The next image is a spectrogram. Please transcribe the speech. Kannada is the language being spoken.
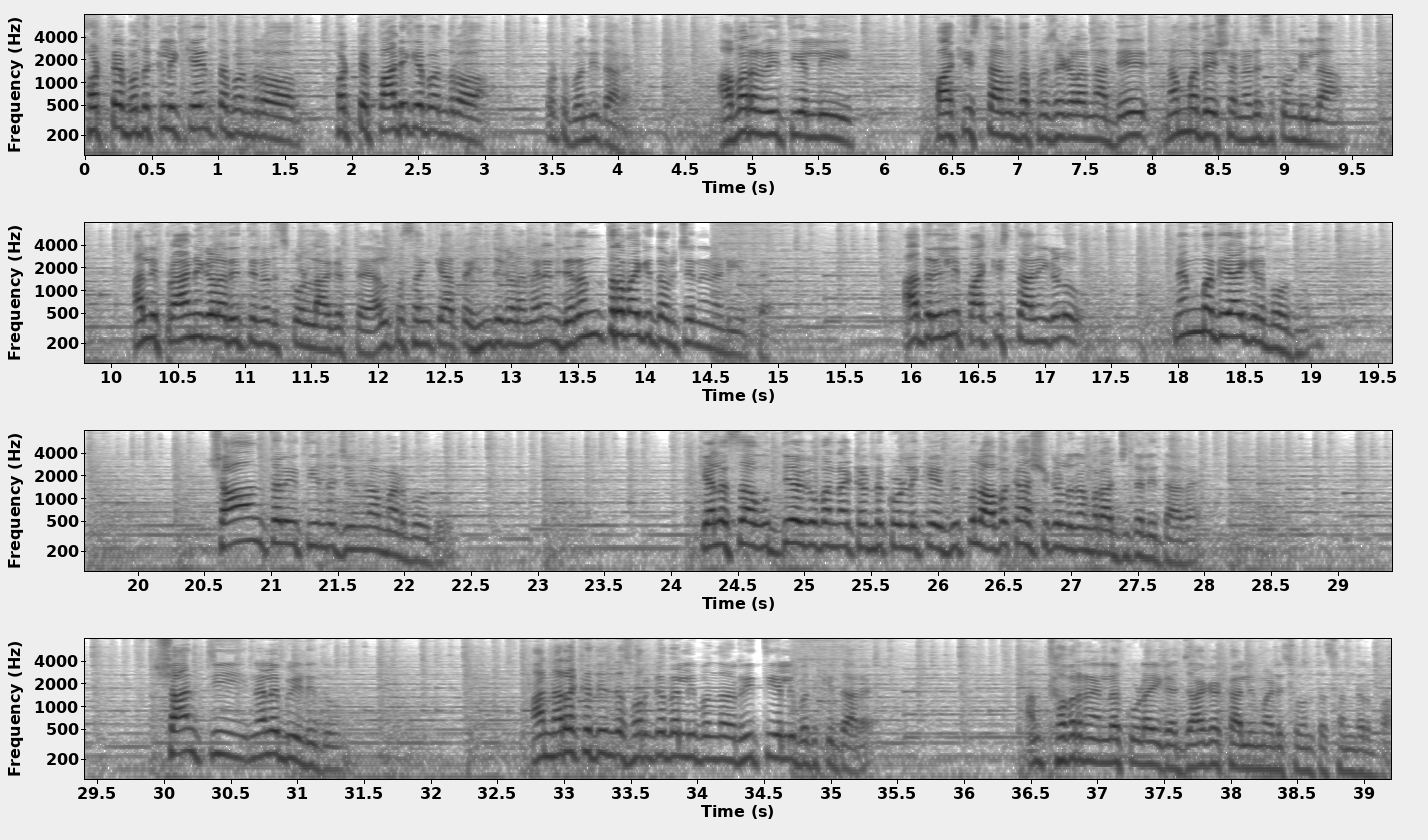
ಹೊಟ್ಟೆ ಬದುಕಲಿಕ್ಕೆ ಅಂತ ಬಂದರೋ, ಹೊಟ್ಟೆ ಪಾಡಿಗೆ ಬಂದರೋ, ಒಟ್ಟು ಬಂದಿದ್ದಾರೆ. ಅವರ ರೀತಿಯಲ್ಲಿ ಪಾಕಿಸ್ತಾನದ ಪ್ರಜೆಗಳನ್ನು ದೇ, ನಮ್ಮ ದೇಶ ನಡೆಸಿಕೊಂಡಿಲ್ಲ. ಅಲ್ಲಿ ಪ್ರಾಣಿಗಳ ರೀತಿ ನಡೆಸಿಕೊಳ್ಳಲಾಗುತ್ತೆ. ಅಲ್ಪಸಂಖ್ಯಾತ ಹಿಂದೂಗಳ ಮೇಲೆ ನಿರಂತರವಾಗಿ ದೌರ್ಜನ್ಯ ನಡೆಯುತ್ತೆ. ಆದರೆ ಇಲ್ಲಿ ಪಾಕಿಸ್ತಾನಿಗಳು ನೆಮ್ಮದಿಯಾಗಿರ್ಬೋದು ಶಾಂತ ರೀತಿಯಿಂದ ಜೀವನ ಮಾಡ್ಬೋದು. ಕೆಲಸ ಉದ್ಯೋಗವನ್ನು ಕಂಡುಕೊಳ್ಳಲಿಕ್ಕೆ ವಿಪುಲ ಅವಕಾಶಗಳು ನಮ್ಮ ರಾಜ್ಯದಲ್ಲಿದ್ದಾವೆ. ಶಾಂತಿ ನೆಲೆಬೀಡಿದು. ಆ ನರಕದಿಂದ ಸ್ವರ್ಗದಲ್ಲಿ ಬಂದ ರೀತಿಯಲ್ಲಿ ಬದುಕಿದ್ದಾರೆ. ಅಂಥವರನ್ನೆಲ್ಲ ಕೂಡ ಈಗ ಜಾಗ ಖಾಲಿ ಮಾಡಿಸುವಂಥ ಸಂದರ್ಭ.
